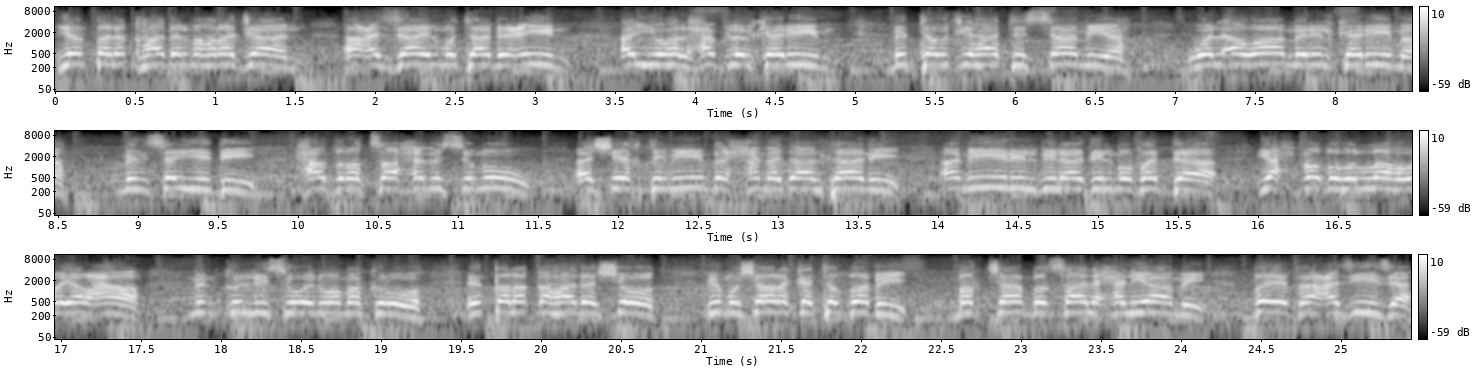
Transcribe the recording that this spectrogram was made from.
ينطلق هذا المهرجان. أعزائي المتابعين أيها الحفل الكريم بالتوجيهات السامية والأوامر الكريمة من سيدي حضرة صاحب السمو الشيخ تميم بن حمد آل ثاني أمير البلاد المفدى يحفظه الله ويرعاه من كل سوء ومكروه. انطلق هذا الشوط بمشاركة الظبي بطشان بن صالح اليامي ضيفة عزيزة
